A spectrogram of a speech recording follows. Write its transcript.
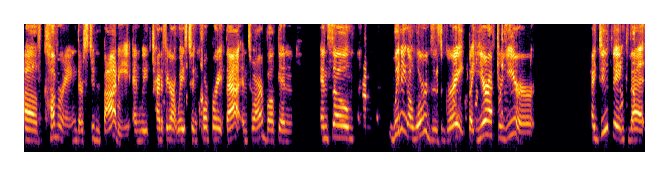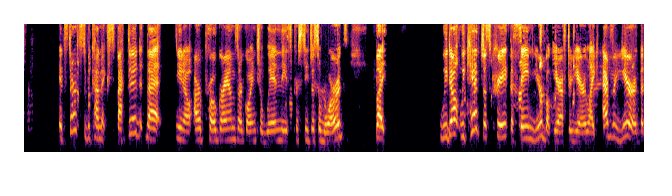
of covering their student body. And we try to figure out ways to incorporate that into our book. And and so winning awards is great but year after year i do think that it starts to become expected that you know our programs are going to win these prestigious awards but we don't we can't just create the same yearbook year after year. Like every year the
